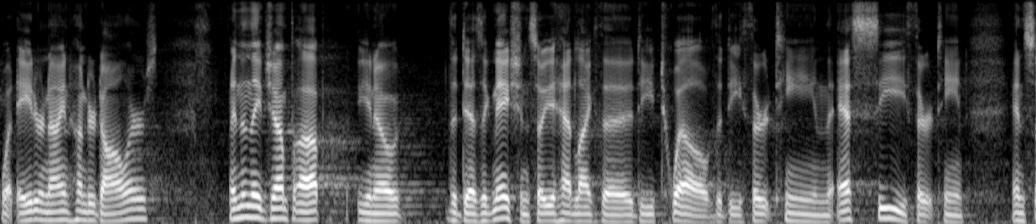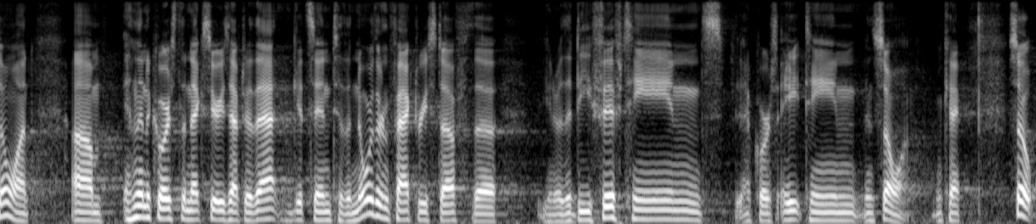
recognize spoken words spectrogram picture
what, eight or nine hundred dollars. And then they jump up, you know, the designation. So you had like the D12, the D13, the SC13 and so on. Um, and then, of course, the next series after that gets into the Northern Factory stuff, the you know the D15, of course, 18, and so on. Okay, so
